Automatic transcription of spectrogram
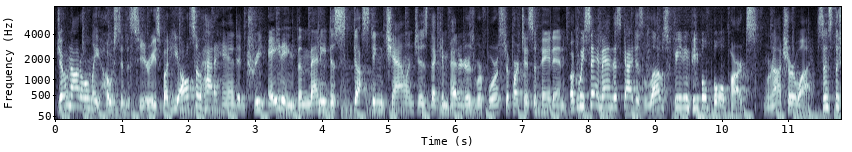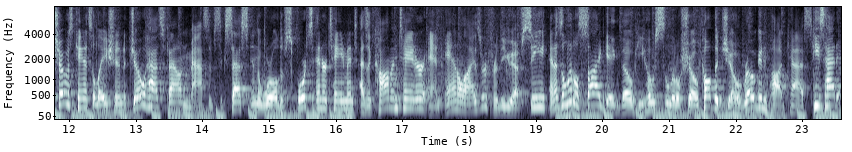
Joe not only hosted the series, but he also had a hand in creating the many disgusting challenges that competitors were forced to participate in. What can we say, man? This guy just loves feeding people bull parts. We're not sure why. Since the show's cancellation, Joe has found massive success in the world of sports entertainment as a commentator and analyzer for the UFC, and as a little side gig though, he hosts a little show called the Joe Rogan Podcast. He's had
